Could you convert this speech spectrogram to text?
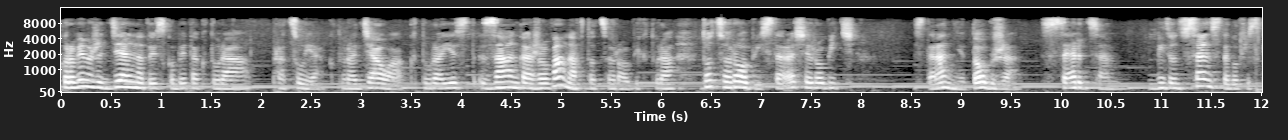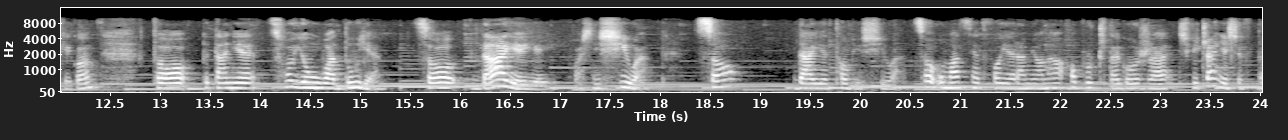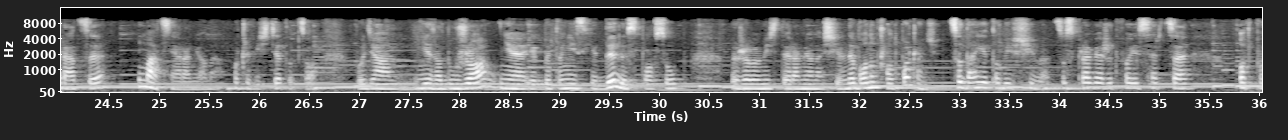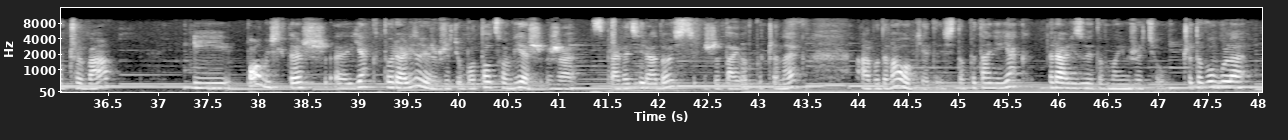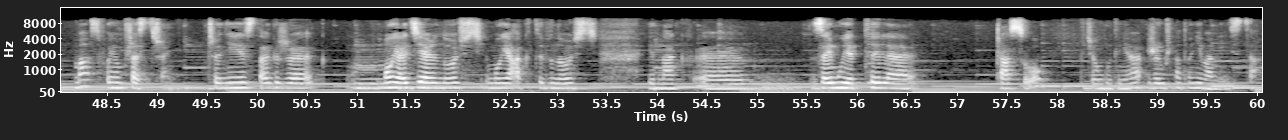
Skoro wiemy, że dzielna to jest kobieta, która pracuje, która działa, która jest zaangażowana w to, co robi, która to, co robi, stara się robić starannie, dobrze, z sercem, widząc sens tego wszystkiego, to pytanie, co ją ładuje, co daje jej właśnie siłę, co daje Tobie siłę, co umacnia Twoje ramiona, oprócz tego, że ćwiczenie się w pracy umacnia ramiona. Oczywiście to, co powiedziałam, nie za dużo, nie, jakby to nie jest jedyny sposób, żeby mieć te ramiona silne, bo one muszą odpocząć. Co daje Tobie siłę, co sprawia, że Twoje serce odpoczywa i pomyśl też, jak to realizujesz w życiu, bo to, co wiesz, że sprawia Ci radość, że daje odpoczynek, albo dawało kiedyś, to pytanie, jak realizuję to w moim życiu? Czy to w ogóle ma swoją przestrzeń? Czy nie jest tak, że mm, moja dzielność, moja aktywność jednak zajmuje tyle czasu w ciągu dnia, że już na to nie ma miejsca?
